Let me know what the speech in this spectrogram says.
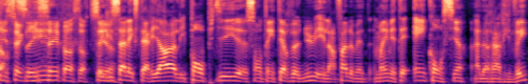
en glisser- se sortir, glisser puis en sortir. se glisser à l'extérieur. Les pompiers euh, sont intervenus et l'enfant le même était inconscient à leur arrivée.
